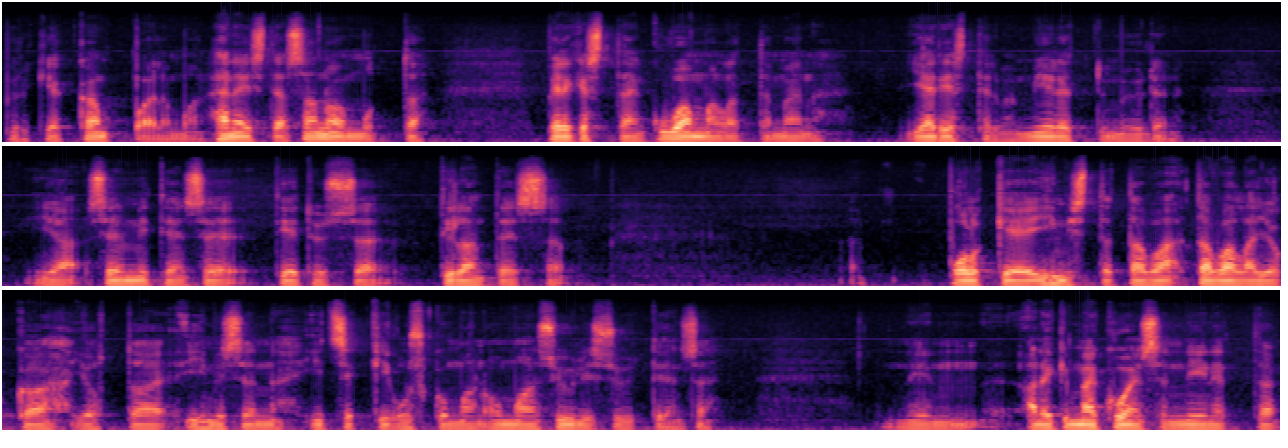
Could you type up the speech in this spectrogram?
pyrkiä kamppailemaan. Hän ei sitä sano, mutta pelkästään kuvaamalla tämän järjestelmän mielettömyyden ja sen, miten se tietyissä tilanteissa polkee ihmistä tava, tavalla, joka johtaa ihmisen itsekin uskomaan omaan syyllisyyteensä, niin ainakin mä koen sen niin, että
